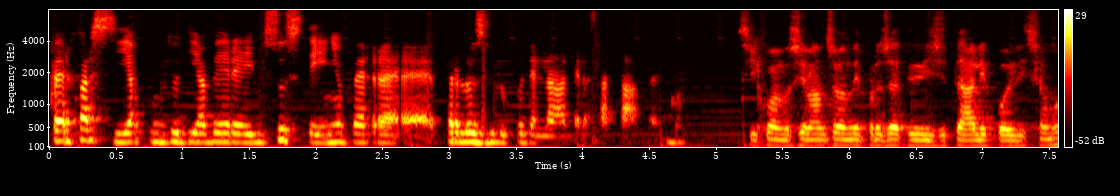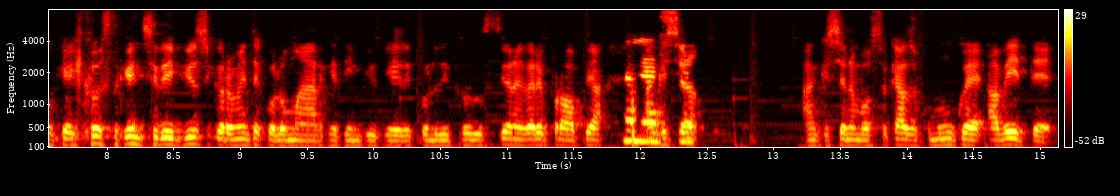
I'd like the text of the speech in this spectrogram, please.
per far sì appunto di avere il sostegno per, per lo sviluppo della, della startup. Ecco. Sì, quando si lanciano dei progetti digitali, poi diciamo che il costo che incide di più sicuramente è quello marketing più che quello di produzione vera e propria, eh, anche, sì. se, anche se nel vostro caso comunque avete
